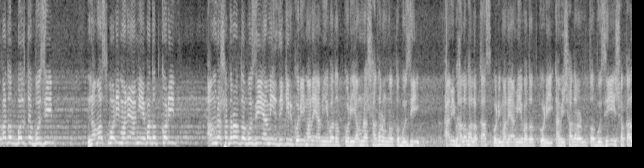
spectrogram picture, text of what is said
এবাদত বলতে বুঝি নামাজ পড়ি মানে আমি এবাদত করি আমরা সাধারণত বুঝি আমি জিকির করি মানে আমি ইবাদত করি আমরা সাধারণত বুঝি আমি ভালো ভালো কাজ করি মানে আমি ইবাদত করি। আমি সাধারণত বুঝি সকাল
